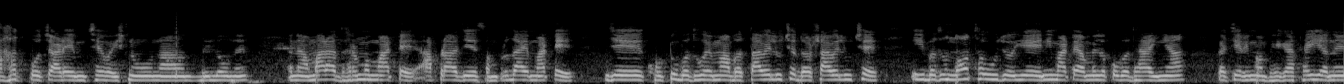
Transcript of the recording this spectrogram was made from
આહત પહોંચાડે એમ છે વૈષ્ણવોના દિલોને. અને અમારા ધર્મ માટે, આપણા જે સંપ્રદાય માટે જે ખોટું બધું એમાં બતાવેલું છે, દર્શાવેલું છે, એ બધું ન થવું જોઈએ. એની માટે અમે લોકો બધા અહીંયા કચેરીમાં ભેગા થઈ અને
